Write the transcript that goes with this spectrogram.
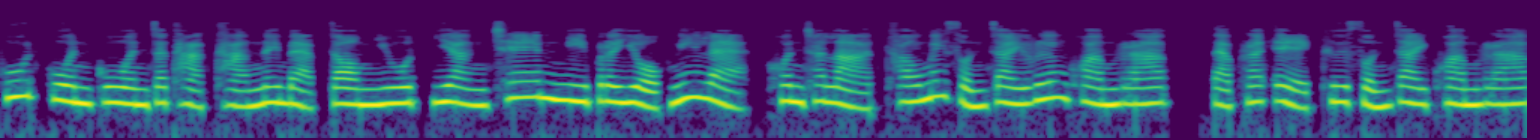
พูดกวนๆจะถากถางในแบบจอมยุทธ อย่างเช่นมีประโยคนี่แหละ คนฉลาดเขาไม่สนใจเรื่องความรัก แต่พระเอกคือสนใจความรัก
